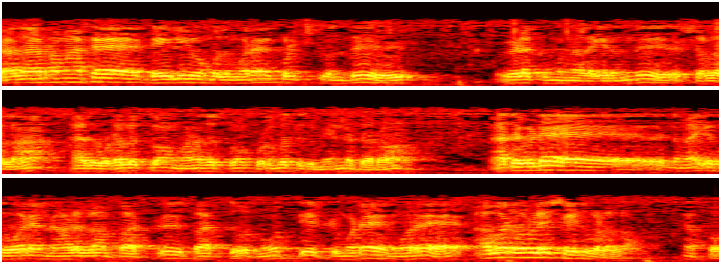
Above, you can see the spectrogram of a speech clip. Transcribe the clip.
சாதாரணமாக டெய்லி ஒன்பது முறை குளிச்சுட்டு வந்து விளக்கு முன்னால இருந்து சொல்லலாம். அது உடலுக்கும் மனதுக்கும் குடும்பத்துக்கும் என்ன தரும்? அதை விட இந்த மாதிரி ஓர நாளெல்லாம் பார்த்து பார்த்து ஒரு நூத்தி எட்டு முறை முறை அவரவர்களே செய்து கொள்ளலாம். அப்போ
